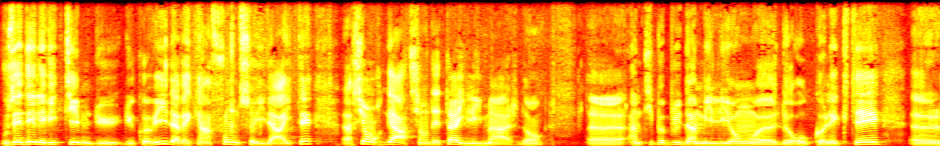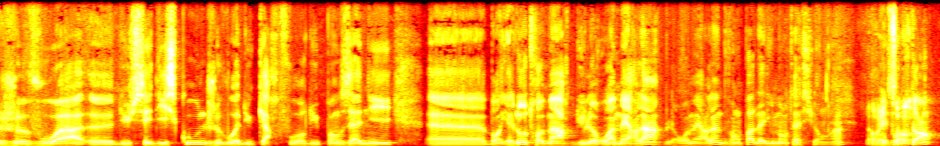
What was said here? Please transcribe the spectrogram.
Vous aidez les victimes du, du, Covid avec un fonds de solidarité. Alors si on regarde, si on détaille l'image, donc euh, un petit peu plus d'un million euh, d'euros collectés. Euh, je vois du Cdiscount, je vois du Carrefour, du Panzani. bon, il y a d'autres marques, du Leroy Merlin. Leroy Merlin ne vend pas d'alimentation. Hein. Et pourtant,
